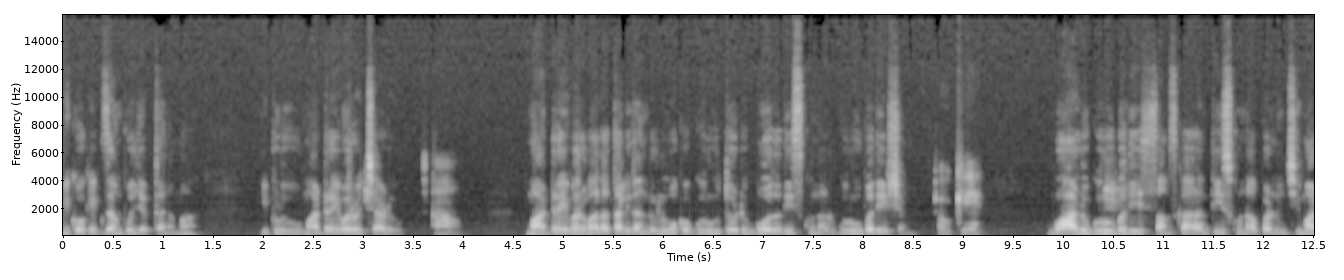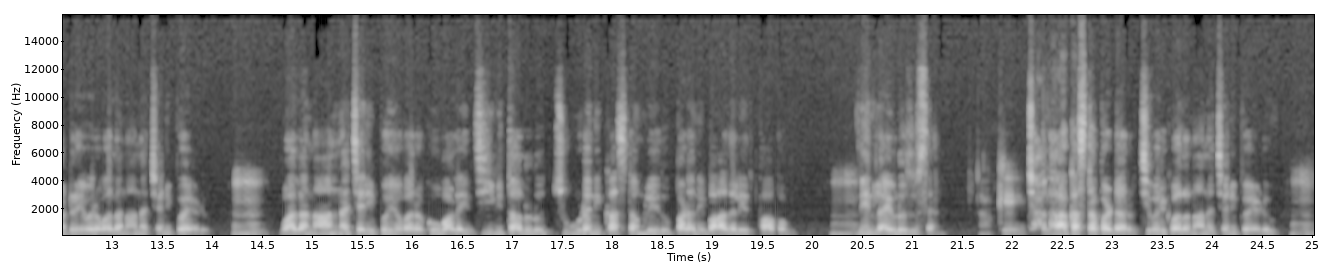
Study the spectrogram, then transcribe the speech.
మీకు ఒక ఎగ్జాంపుల్ చెప్తానమ్మా. ఇప్పుడు మా డ్రైవర్ వచ్చాడు. మా డ్రైవర్ వాళ్ళ తల్లిదండ్రులు ఒక గురువుతోటి బోధ తీసుకున్నారు గురువుపదేశం. ఓకే. వాళ్ళు గురువుపదేశ సంస్కారం తీసుకున్నప్పటి నుంచి మా డ్రైవర్ వాళ్ళ నాన్న చనిపోయాడు. వాళ్ళ నాన్న చనిపోయే వరకు వాళ్ళ జీవితాలలో చూడని కష్టం లేదు పడని బాధ లేదు పాపం. నేను లైవ్లో చూశాను. ఓకే. చాలా కష్టపడ్డారు. చివరికి వాళ్ళ నాన్న చనిపోయాడు. ఉమ్,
